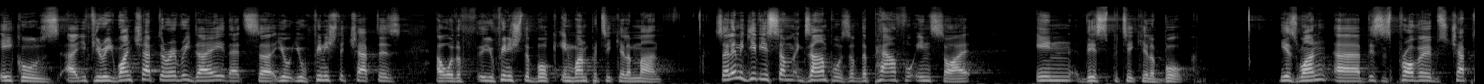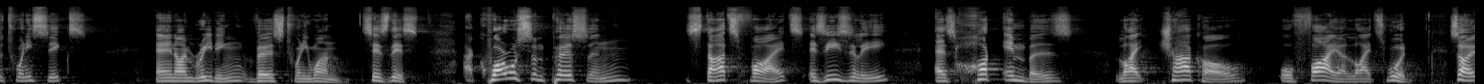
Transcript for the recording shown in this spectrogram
equals, uh, if you read one chapter every day, that's, uh, you'll, you'll, finish the chapters uh, or the, you'll finish the book in one particular month. So let me give you some examples of the powerful insight in this particular book. Here's one. Uh, this is Proverbs chapter 26, and I'm reading verse 21. It says this A quarrelsome person starts fights as easily as hot embers like charcoal or fire lights wood. So,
